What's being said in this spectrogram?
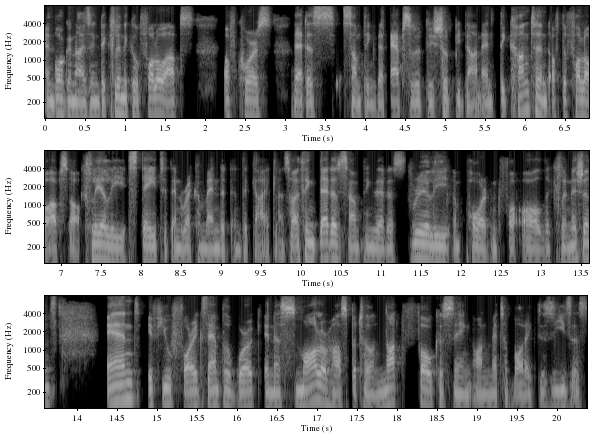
and organizing the clinical follow-ups of course that is something that absolutely should be done. And the content of the follow-ups are clearly stated and recommended in the guidelines. So i think that is something that is really important for all the clinicians. And if you, for example, work in a smaller hospital, not focusing on metabolic diseases,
